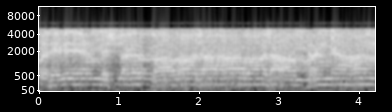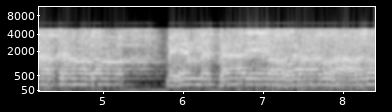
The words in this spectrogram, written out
पृथिवीम् विश्वगर्भामाशामाशाम् धन्यान् न क्रोतो मिहिम् बिभ्रदेवसो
